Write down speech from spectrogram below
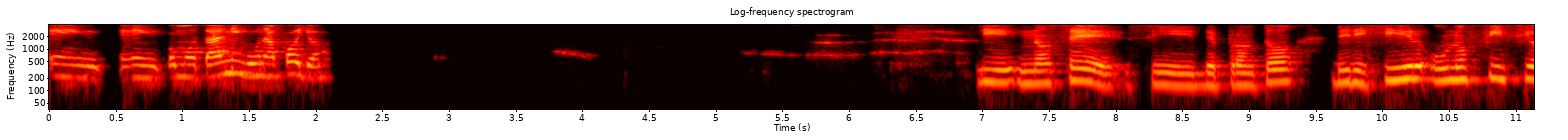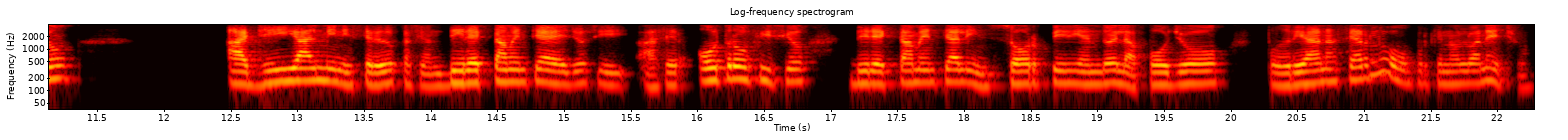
en, en, como tal ningún apoyo. Y no sé si de pronto dirigir un oficio allí al Ministerio de Educación directamente a ellos y hacer otro oficio directamente al INSOR pidiendo el apoyo, ¿podrían hacerlo o por qué no lo han hecho?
